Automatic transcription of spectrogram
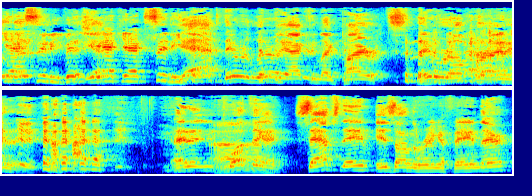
were yak lit- city, bitch, Yeah. yak, yak city. Yeah, they were literally acting like pirates. They were up for anything. And then one thing, I- Sapp's name is on the Ring of Fame. There,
